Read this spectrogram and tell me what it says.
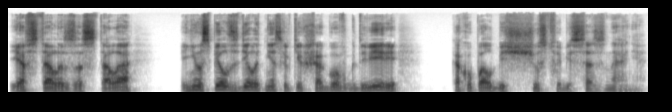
Я встал из-за стола и не успел сделать нескольких шагов к двери, как упал без чувств и без сознания.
